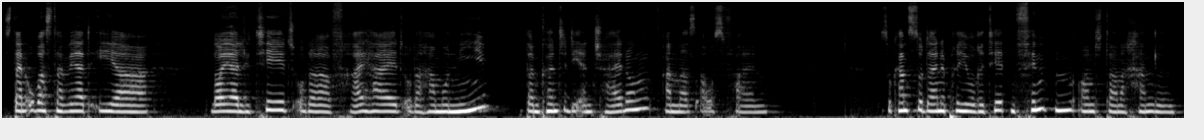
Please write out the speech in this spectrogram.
Ist dein oberster Wert eher Loyalität oder Freiheit oder Harmonie, dann könnte die Entscheidung anders ausfallen. So kannst du deine Prioritäten finden und danach handeln.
